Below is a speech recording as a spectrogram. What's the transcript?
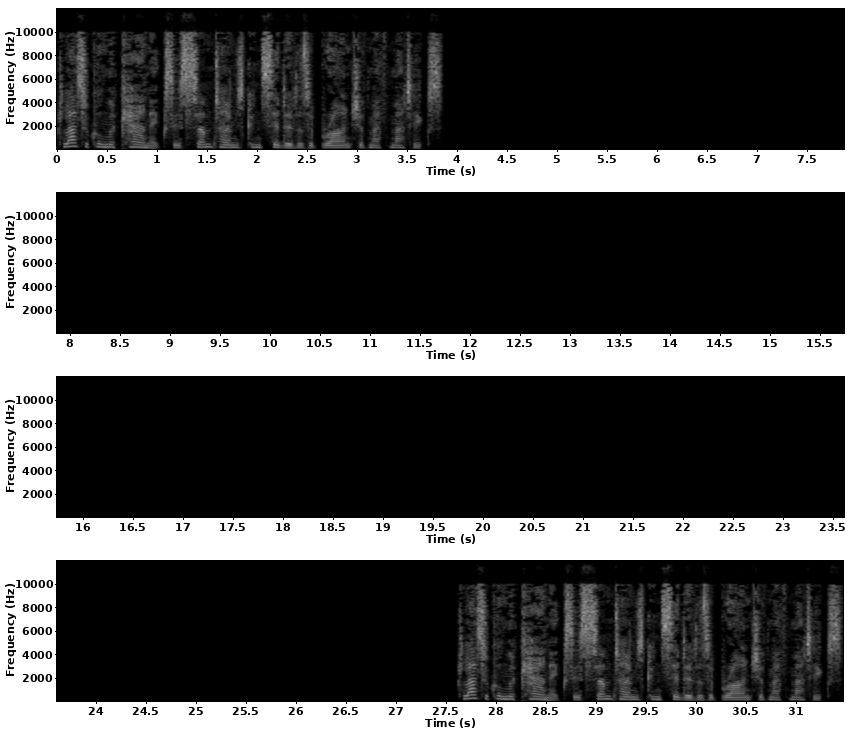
Classical mechanics is sometimes considered as a branch of mathematics. Classical mechanics is sometimes considered as a branch of mathematics.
